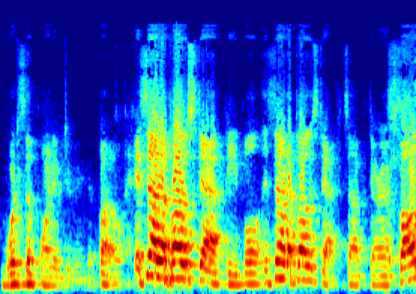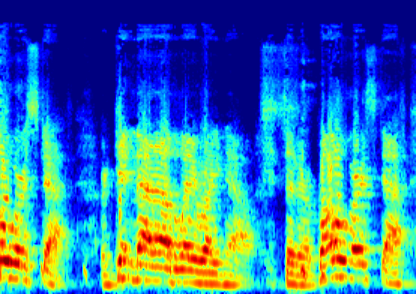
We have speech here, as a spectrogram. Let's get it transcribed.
what's the point of doing the bo? It's not a bo staff, people. It's not a bo staff. It's up there a bo or a staff. We're getting that out of the way right now. So they're a bo or a staff.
